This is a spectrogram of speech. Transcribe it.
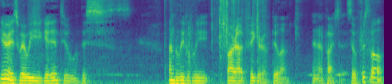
Here is where we get into this unbelievably far out figure of Bilam in our parsha. So first of all,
